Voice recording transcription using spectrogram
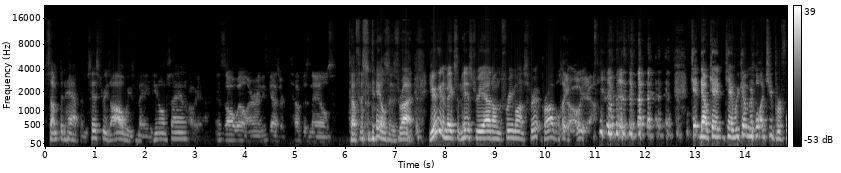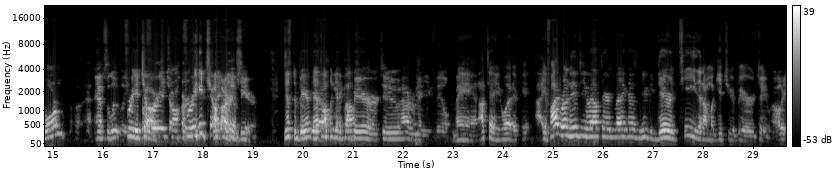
something happens. History's always made. You know what I'm saying? Oh yeah, this is all well earned. These guys are tough as nails. Tough as nails is right. You're going to make some history out on the Fremont Strip, probably. Oh yeah, Can, now, can can we come and watch you perform? absolutely. Free of For Free of charge. Free of Maybe a charge. beer. Just a beer. That's Yeah, all I'm going to A cost. beer or two, however many you feel. Man, I'll tell you what. If, if I run into you out there in Vegas, you can guarantee that I'm gonna get you a beer or two. Oh yeah.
